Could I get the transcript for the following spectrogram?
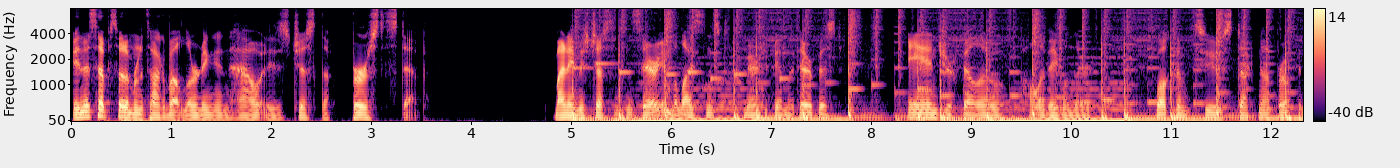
In this episode, I'm going to talk about learning and how it is just the first step. My name is Justin Sunseri. I'm a licensed marriage and family therapist and your fellow polyvagal nerd. Welcome to Stuck Not Broken.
